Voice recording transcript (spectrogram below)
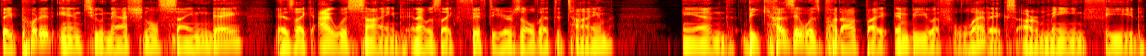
they put it into National Signing Day as like I was signed, and I was like 50 years old at the time. And because it was put out by MBU Athletics, our main feed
